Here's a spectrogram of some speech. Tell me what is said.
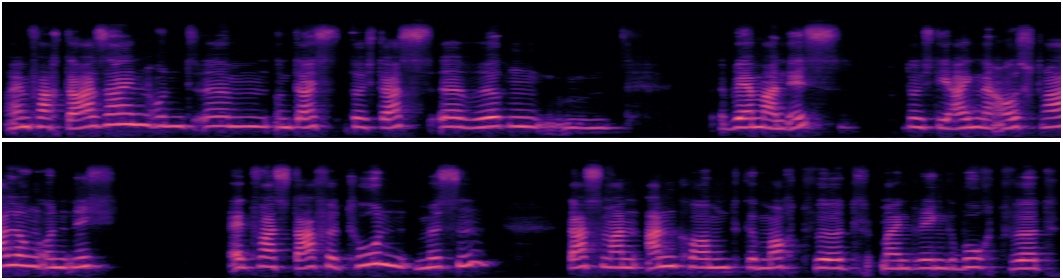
Einfach da sein und, ähm, und das, durch das äh, wirken, wer man ist, durch die eigene Ausstrahlung und nicht etwas dafür tun müssen, dass man ankommt, gemocht wird, meinetwegen gebucht wird.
